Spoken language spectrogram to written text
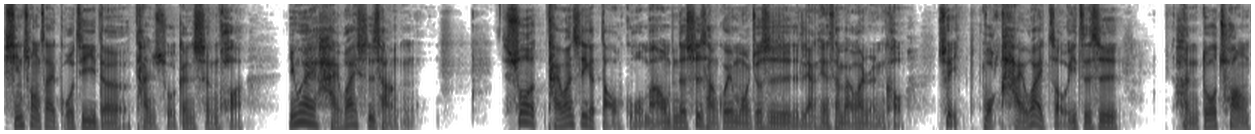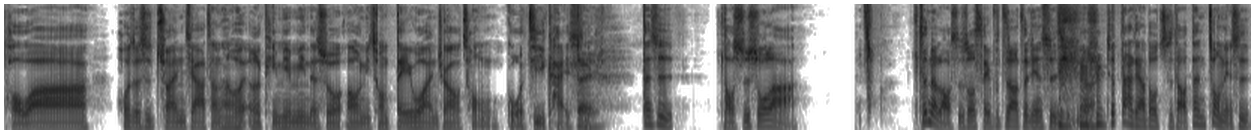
新创在国际的探索跟深化。因为海外市场，说台湾是一个岛国嘛，我们的市场规模就是两千三百万人口，所以往海外走一直是很多创投啊，或者是专家常常会耳提面命的说：“哦，你从 day one 就要从国际开始。”对。但是老实说啦。真的，老实说，谁不知道这件事情呢？就大家都知道，但重点是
